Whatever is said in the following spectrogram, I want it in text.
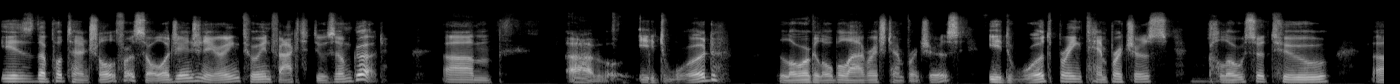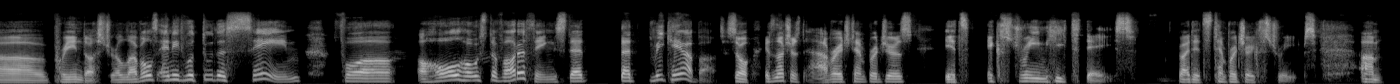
is the potential for solar geoengineering to, in fact, do some good. Um, uh, it would lower global average temperatures. It would bring temperatures closer to uh, pre industrial levels. And it would do the same for a whole host of other things that that we care about. So it's not just average temperatures, it's extreme heat days, right? It's temperature extremes. Um,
